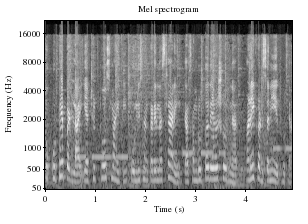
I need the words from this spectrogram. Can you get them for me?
तो कुठे पडला याची ठोस माहिती पोलिसांकडे नसल्याने त्याचा मृतदेह शोधण्यात अनेक अडचणी येत होत्या.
